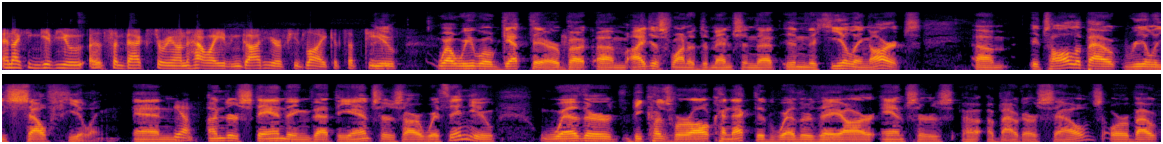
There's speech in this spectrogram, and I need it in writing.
and I can give you uh, some backstory on how I even got here if you'd like. It's up to you. Well, we will get there, but um, I just wanted to mention that in the healing arts, um, it's all about really self healing and yeah. understanding that the answers are within you whether because we're all connected whether they are answers uh, about ourselves or about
